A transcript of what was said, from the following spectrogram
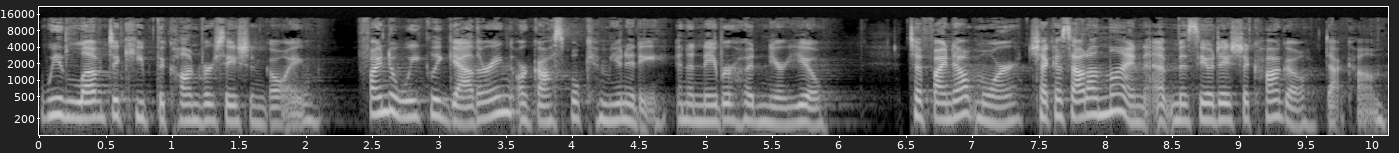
We love to keep the conversation going. Find a weekly gathering or gospel community in a neighborhood near you. To find out more, check us out online at missiodeichicago.com.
